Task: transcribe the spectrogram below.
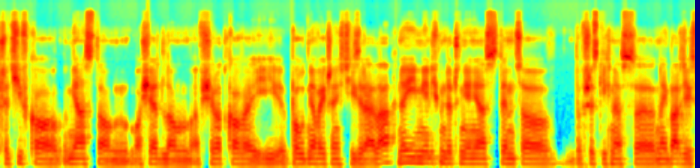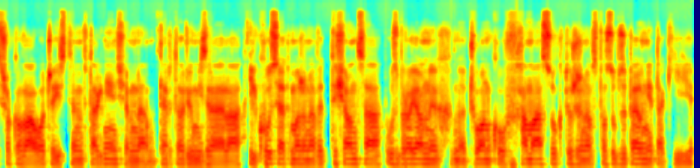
przeciwko miastom, osiedlom w środkowej i południowej części Izraela. No i mieliśmy do czynienia z tym, co wszystkich nas najbardziej zszokowało, czyli z tym wtargnięciem na terytorium Izraela kilkuset, może nawet tysiąca uzbrojonych członków Hamasu, którzy no, w sposób zupełnie taki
